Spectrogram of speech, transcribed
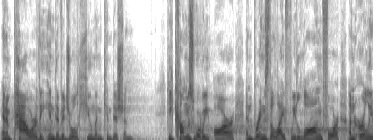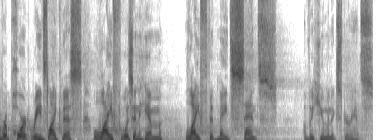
and empower the individual human condition. He comes where we are and brings the life we long for. An early report reads like this Life was in him, life that made sense of the human experience.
